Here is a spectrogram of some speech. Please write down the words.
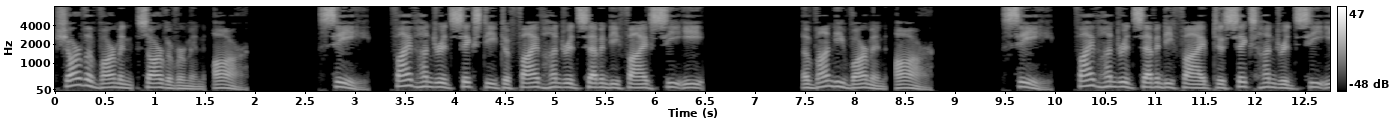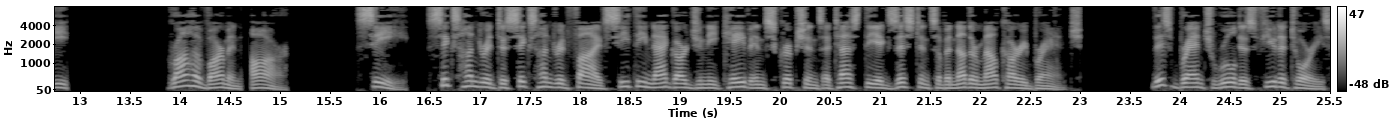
Sharva Varman Sarvavarman, R. c. 560 to 575 CE Avanti Varman, R. c. 575 to 600 CE Graha Varman R. C. 600 to 605 Sethi Nagarjuni cave inscriptions attest the existence of another Maukhari branch. This branch ruled as feudatories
